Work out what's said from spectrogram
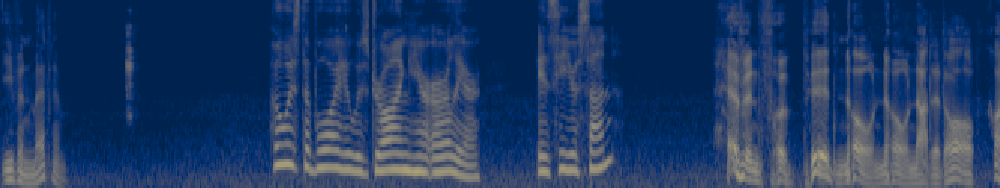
even met him. Who is the boy who was drawing here earlier? Is he your son? Heaven forbid. No, no, not at all.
